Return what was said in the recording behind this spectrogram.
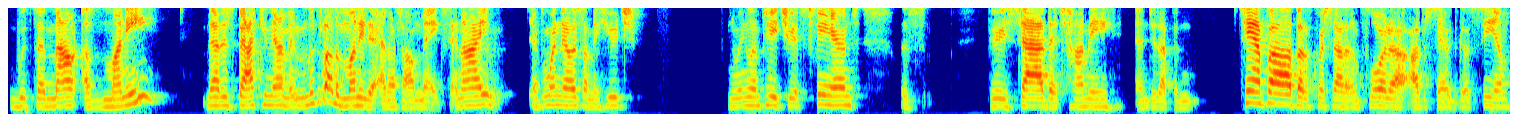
with the amount of money that is backing them, and look at all the money that NFL makes. And I everyone knows I'm a huge New England Patriots fan. Was very sad that Tommy ended up in Tampa, but of course now that I'm in Florida, obviously I would go see him.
